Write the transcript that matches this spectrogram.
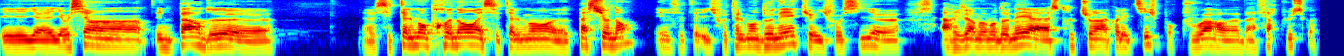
Et il y a, aussi un, une part de c'est tellement prenant et c'est tellement passionnant. Et il faut tellement donner qu'il faut aussi euh, arriver à un moment donné à structurer un collectif pour pouvoir euh, bah, faire plus quoi.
